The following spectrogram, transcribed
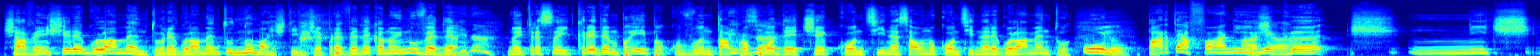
și avem și regulamentul. Regulamentul nu mai știm ce prevede, că noi nu vedem. Păi da. Noi trebuie să-i credem pe ei pe cuvânt apropo Exact. de ce conține sau nu conține regulamentul. Unu. Partea fanii Așa. e că și nici uh,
